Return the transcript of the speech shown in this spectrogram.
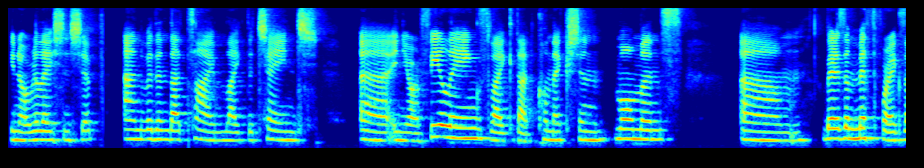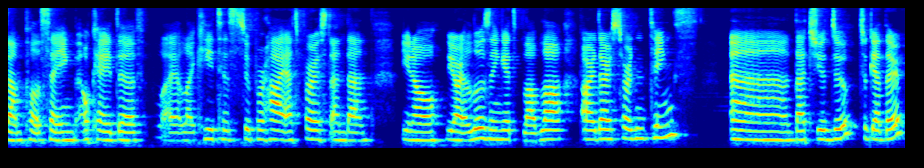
you know relationship and within that time like the change uh, in your feelings like that connection moments um, there's a myth for example saying okay the like heat is super high at first and then you know you are losing it blah blah. Are there certain things uh, that you do together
